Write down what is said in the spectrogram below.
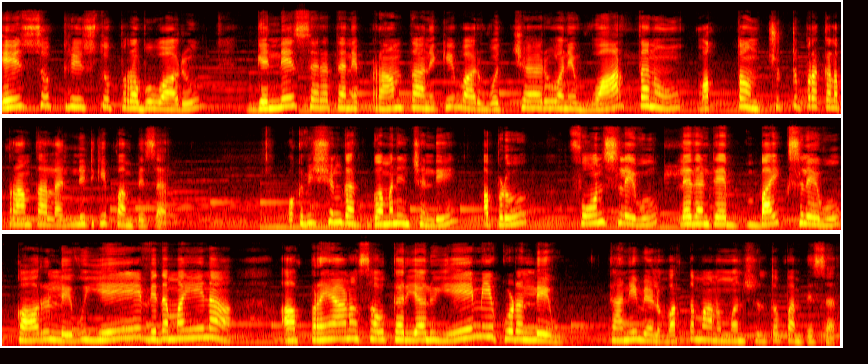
యేసుక్రీస్తు ప్రభువారు గెన్నేసరత్ అనే ప్రాంతానికి వారు వచ్చారు అనే వార్తను మొత్తం చుట్టుప్రక్కల ప్రాంతాలన్నిటికీ పంపేశారు. ఒక విషయం గ- గమనించండి. అప్పుడు ఫోన్స్ లేవు లేదంటే బైక్స్ లేవు కారులు లేవు ఏ విధమైన ఆ, ప్రయాణ సౌకర్యాలు ఏమీ కూడా లేవు. కానీ వీళ్ళు వర్తమానం మనుషులతో పంపేశారు.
